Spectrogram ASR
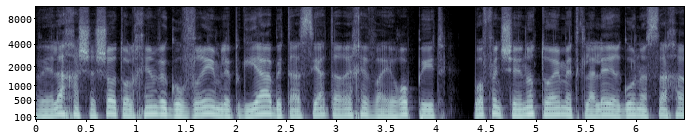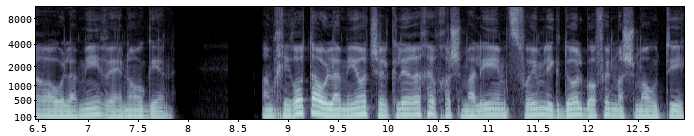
והעלה חששות הולכים וגוברים לפגיעה בתעשיית הרכב האירופית באופן שאינו תואם את כללי ארגון הסחר העולמי ואינו הוגן. המכירות העולמיות של כלי רכב חשמליים צפויים לגדול באופן משמעותי,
